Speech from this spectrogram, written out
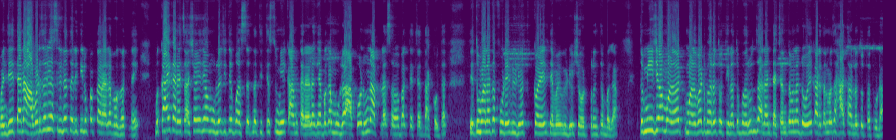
म्हणजे त्यांना आवड जरी असली ना तरी ती लोक करायला बघत नाही. मग काय करायचं? अशा वेळी जेव्हा मुलं जिथे बसतात ना तिथेच तुम्ही हे काम करायला घ्या. बघा मुलं आपणहून आपला सहभाग त्याच्यात दाखवतात. ते तुम्हाला आता पुढे व्हिडिओत कळेल त्यामुळे व्हिडिओ शेवटपर्यंत बघा. तर मी जेव्हा मळट मळवट भरत होती ना तो भरून झाला आणि त्याच्यानंतर मला डोळे काढताना माझा हात हलत होता थोडा.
